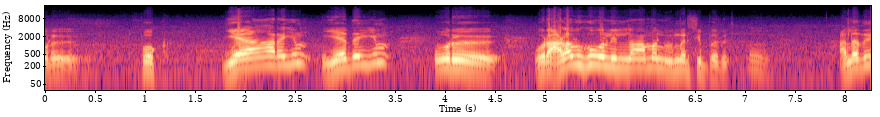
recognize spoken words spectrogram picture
ஒரு போக்கு. யாரையும் எதையும் ஒரு ஒரு அளவுகோல் இல்லாமல் விமர்சிப்பது. அல்லது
